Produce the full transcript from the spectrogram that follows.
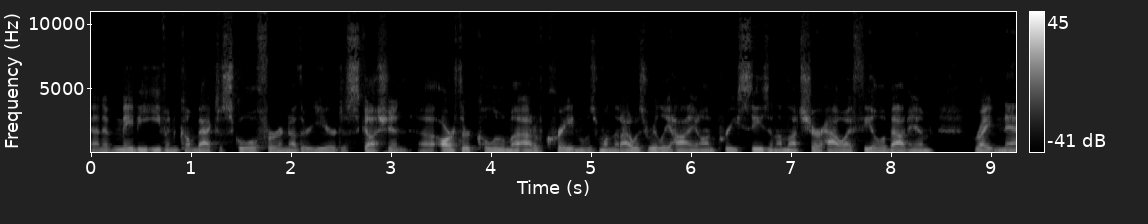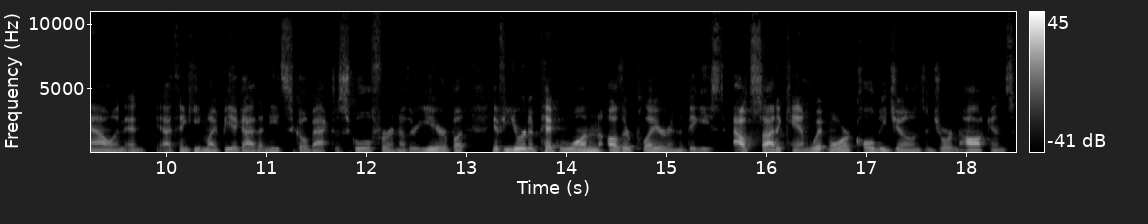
kind of maybe even come back to school for another year discussion. Uh, Arthur Kaluma out of Creighton was one that I was really high on preseason. I'm not sure how I feel about him right now, and, and I think he might be a guy that needs to go back to school for another year. But if you were to pick one other player in the Big East outside of Cam Whitmore, Colby Jones, and Jordan Hawkins,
